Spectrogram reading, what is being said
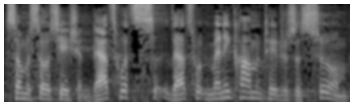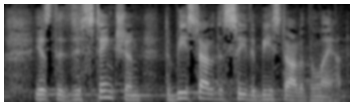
some association. That's, what's, that's what many commentators assume is the distinction the beast out of the sea, the beast out of the land.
